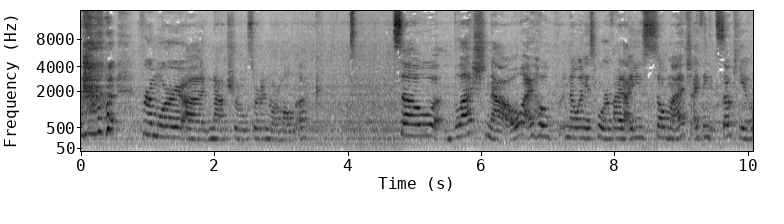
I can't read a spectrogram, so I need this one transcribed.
for a more uh, natural, sort of normal look. So blush now. I hope no one is horrified. I use so much. I think it's so cute.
